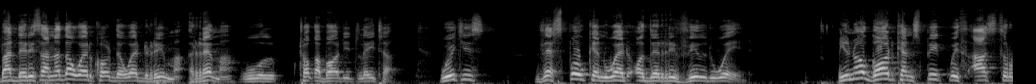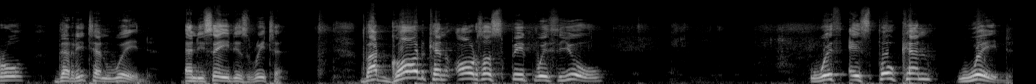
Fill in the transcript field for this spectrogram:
But there is another word called the word rhema. Rhema. We will talk about it later, which is the spoken word or the revealed word. You know, God can speak with us through the written word, and you say it is written. But God can also speak with you with a spoken word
